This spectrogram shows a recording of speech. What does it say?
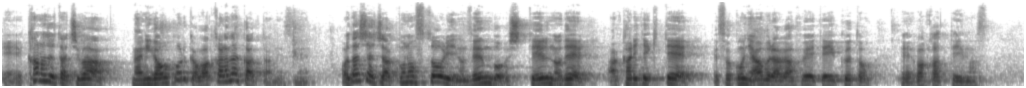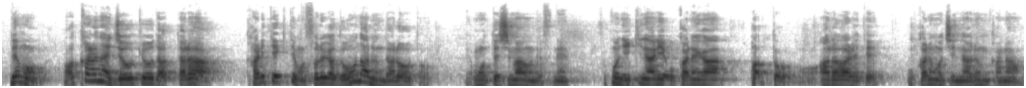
えー彼女たちは何が起こるか分からなかったんですね。私たちはこのストーリーの全部を知っているので、借りてきて、そこに油が増えていくとえー分かっています。でも、分からない状況だったら、借りてきてもそれがどうなるんだろうと思ってしまうんですねそこにいきなりお金がパッと現れてお金持ちになるんかな？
